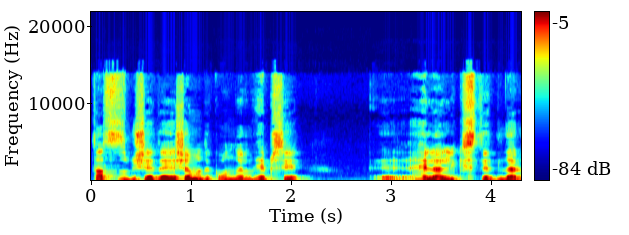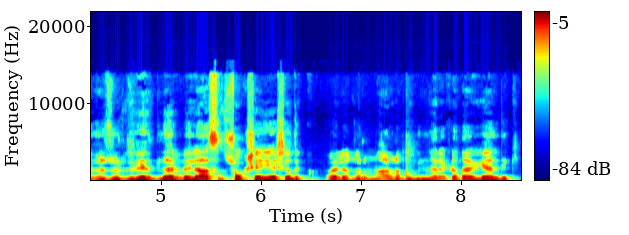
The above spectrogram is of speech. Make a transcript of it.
tatsız bir şey de yaşamadık. Onların hepsi e, helallik istediler, özür dilediler. Velhasıl çok şey yaşadık öyle durumlarla bugünlere kadar geldik.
